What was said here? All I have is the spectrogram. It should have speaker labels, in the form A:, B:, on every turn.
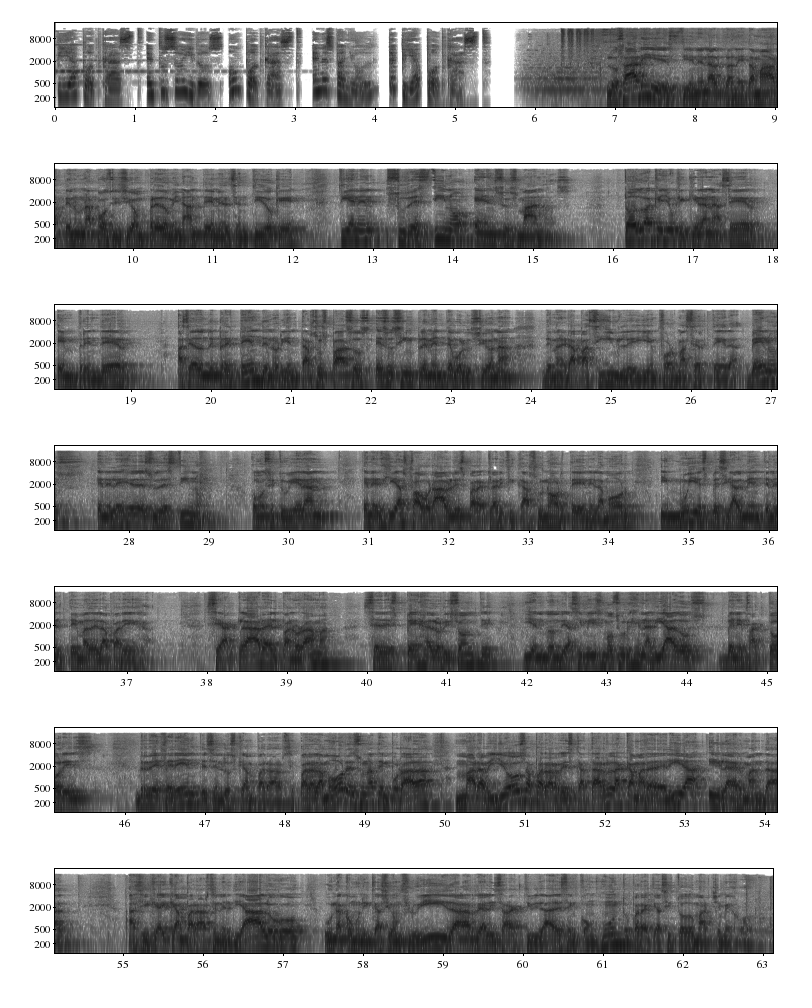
A: Pia Podcast, en tus oídos, un podcast en español de Pia Podcast.
B: Los Aries tienen al planeta Marte en una posición predominante en el sentido que tienen su destino en sus manos. Todo aquello que quieran hacer, emprender, hacia donde pretenden orientar sus pasos, eso simplemente evoluciona de manera pasible y en forma certera. Venus en el eje de su destino como si tuvieran energías favorables para clarificar su norte en el amor y muy especialmente en el tema de la pareja. Se aclara el panorama, se despeja el horizonte y en donde asimismo surgen aliados, benefactores, referentes en los que ampararse. Para el amor es una temporada maravillosa para rescatar la camaradería y la hermandad. Así que hay que ampararse en el diálogo, una comunicación fluida, realizar actividades en conjunto para que así todo marche mejor.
